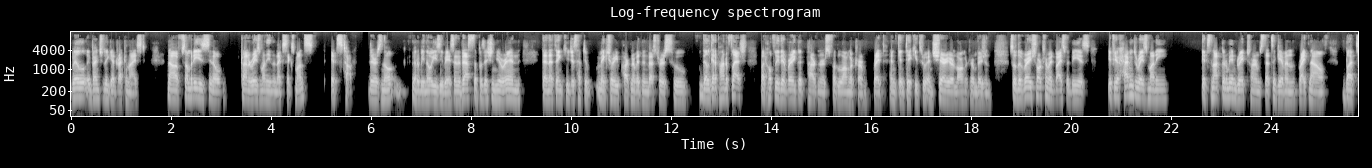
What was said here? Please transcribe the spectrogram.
will eventually get recognized. Now, if somebody's, you know, trying to raise money in the next six months, it's tough. There's no going to be no easy base. And if that's the position you're in, then I think you just have to make sure you partner with investors who they'll get a pound of flesh, but hopefully they're very good partners for the longer term, right? And can take you through and share your longer term vision. So the very short term advice would be is if you're having to raise money, it's not going to be in great terms. That's a given right now. But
